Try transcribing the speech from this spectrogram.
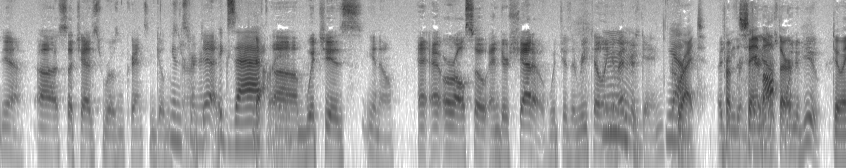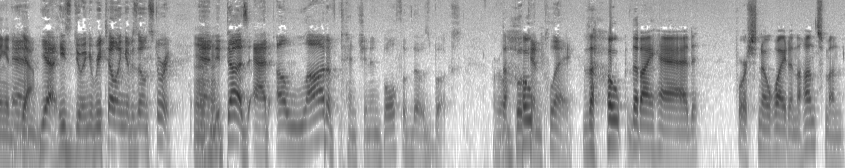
Yeah. Uh, such as Rosencrantz and Guildenstern are dead. Exactly. Um, which is, you know, a- a- or also Ender's Shadow, which is a retelling of Ender's Game. Yeah. from Right. a From the same author point of view. doing it- And, yeah. Mm-hmm. Yeah, he's doing a retelling of his own story. And it does add a lot of tension in both of those books. Or The book hope- and play. the hope that I had for Snow White and the Huntsman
